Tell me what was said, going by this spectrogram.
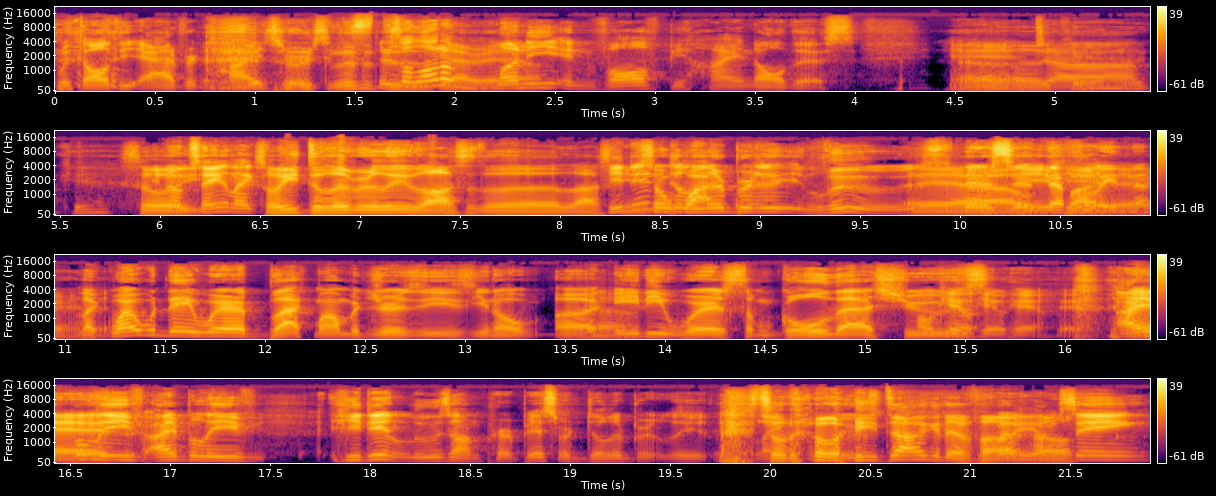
with all the advertisers Listen there's a this lot guy of right money involved behind all this Oh, okay, uh, okay. So know what I'm saying? Like- so he deliberately lost the last he game. didn't So why- deliberately lose Yeah, There's okay, definitely there. not. Like, why would they wear black Mamba jerseys? You know, uh, Yeah. AD wears some gold ass shoes. okay okay okay okay I believe I believe he didn't lose on purpose or deliberately like, so then what are you talking about, But yo? I'm saying,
